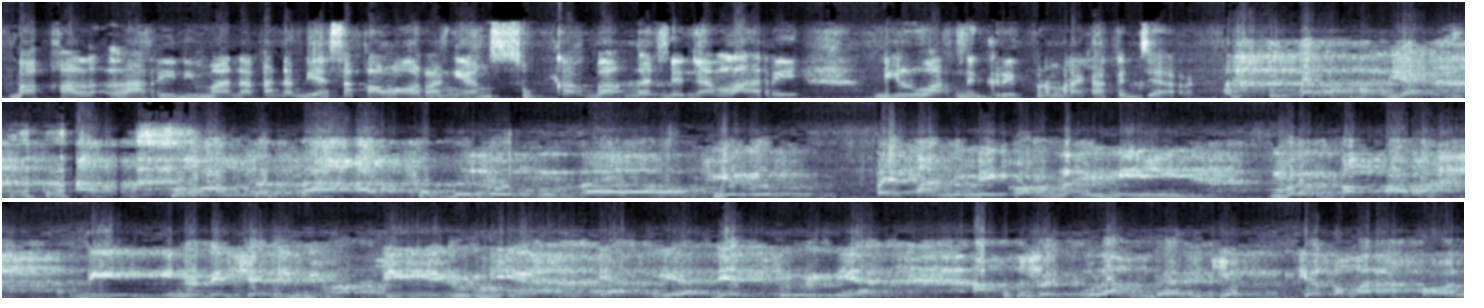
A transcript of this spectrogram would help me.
bakal lari di mana? Karena biasa kalau orang yang suka banget dengan lari di luar negeri pun mereka kejar. ya, aku sesaat sebelum eh, virus eh, pandemi corona ini merebak parah di Indonesia dan di, di dunia, di Asia, di seluruh dunia, aku tuh baru pulang dari Kyoto, Marathon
